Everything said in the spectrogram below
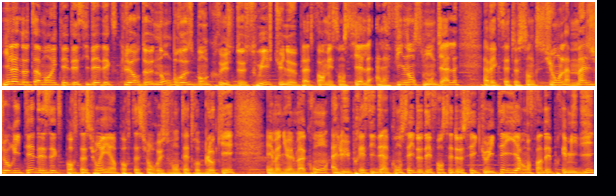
Il a notamment été décidé d'exclure de nombreuses banques russes de SWIFT, une plateforme essentielle à la finance mondiale. Avec cette sanction, la majorité des exportations et importations russes vont être bloquées. Emmanuel Macron a lui présidé un conseil de défense et de sécurité hier en fin d'après-midi.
